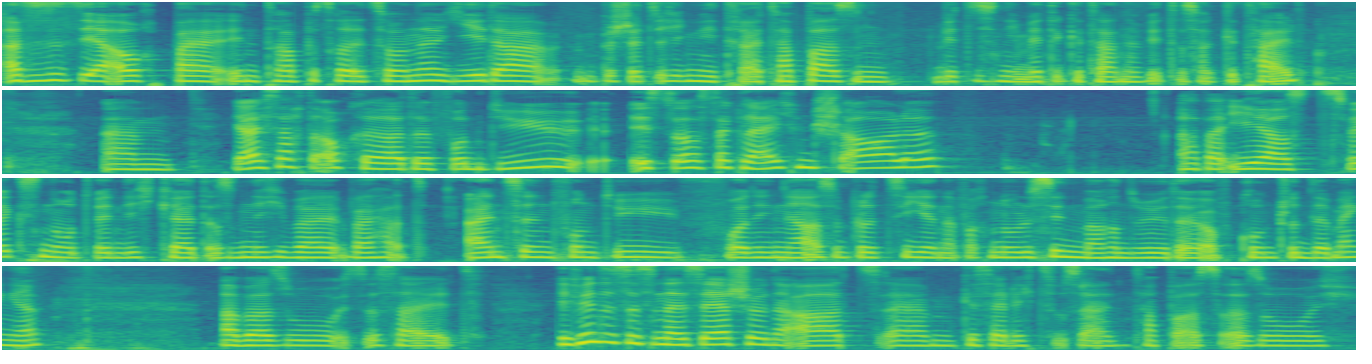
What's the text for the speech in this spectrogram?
Also es ist ja auch bei in Tapas-Tradition, ne? jeder bestellt sich irgendwie drei Tapas und wird es in die Mitte getan, dann wird das halt geteilt. Ähm, ja, ich sagte auch gerade, Fondue ist aus der gleichen Schale, aber eher aus Zwecksnotwendigkeit, also nicht, weil, weil halt einzeln Fondue vor die Nase platzieren einfach null Sinn machen würde aufgrund schon der Menge. Aber so ist es halt. Ich finde, es ist eine sehr schöne Art, ähm, gesellig zu sein, Tapas. Also ich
